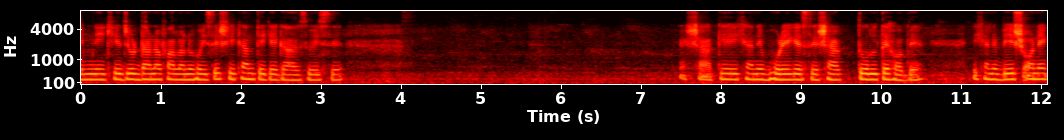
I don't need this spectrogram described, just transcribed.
এমনি খেজুর দানা ফালানো হয়েছে সেখান থেকে গাছ হয়েছে শাকে এখানে ভরে গেছে, শাক তুলতে হবে। এখানে বেশ অনেক,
